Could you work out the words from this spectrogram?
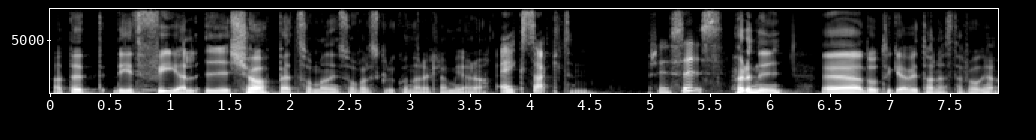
att det, det är ett fel i köpet som man i så fall skulle kunna reklamera. exakt. Precis. Hörde ni? Eh, då tycker jag vi tar nästa fråga.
